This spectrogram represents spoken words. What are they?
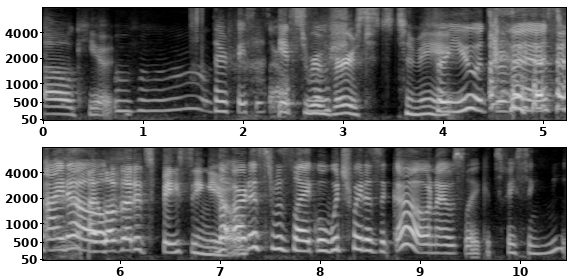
oh cute hmm Their faces are It's reversed to me. For you, it's reversed. I know. I love that it's facing you. The artist was like, "Well, which way does it go?" And I was like, "It's facing me."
